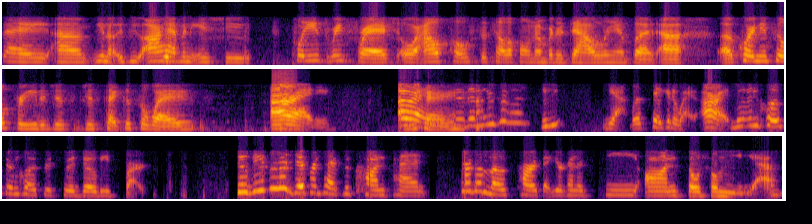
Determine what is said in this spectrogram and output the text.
say, um, you know, if you are having issues, please refresh, or I'll post the telephone number to dial in. But uh, uh, Courtney, feel free to just just take us away. All righty. All right. Okay. So then moving, yeah, let's take it away. All right, moving closer and closer to Adobe Spark. So these are the different types of content, for the most part, that you're going to see on social media.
